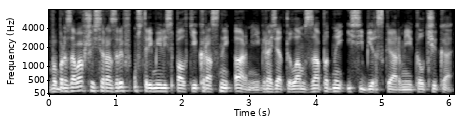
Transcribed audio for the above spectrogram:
В образовавшийся разрыв устремились полки Красной Армии, грозя тылам Западной и Сибирской армии Колчака,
